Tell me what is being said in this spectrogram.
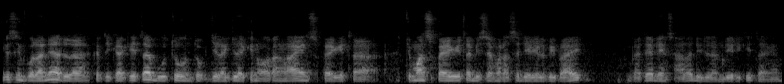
Kesimpulannya adalah ketika kita butuh untuk jelek-jelekin orang lain supaya kita cuma supaya kita bisa merasa diri lebih baik berarti ada yang salah di dalam diri kita kan?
